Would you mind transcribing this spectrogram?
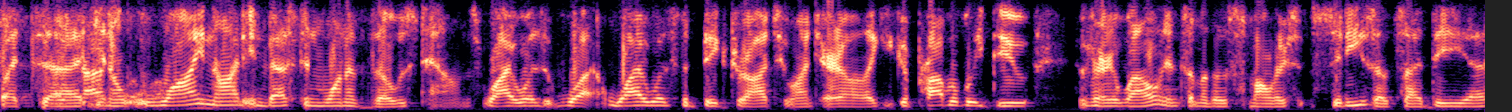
But uh, you know, why not invest in one of those towns? Why was what? Why was the big draw to Ontario? Like you could probably do very well in some of those smaller cities outside the uh,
